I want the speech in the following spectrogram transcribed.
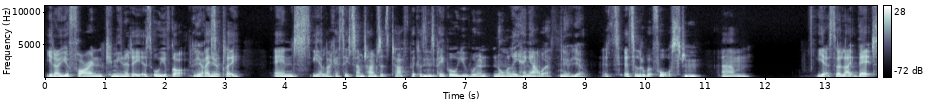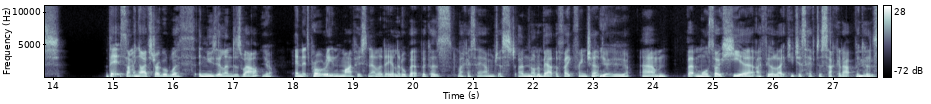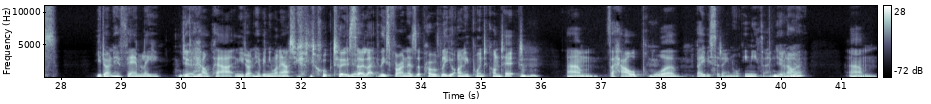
you know, your foreign community is all you've got, Yeah, yeah. basically. And yeah, like I said, sometimes it's tough because Hmm. it's people you wouldn't normally hang out with Yeah. Yeah. it's it's a little bit forced. Mm. Um, yeah, so like that that's something I've struggled with in New Zealand as well, Yeah. and it's probably in my personality a little bit because, like I say, I'm just I'm not about the fake friendship. Mm-hmm. Yeah. Yeah. Yeah. Um, but more so here, I feel like you just have to suck it up because you don't have family Mm. Yeah. to yeah. help out, and you don't have anyone else you can talk to. So like these foreigners are probably your only point of contact Mm-hmm. um, for help or babysitting or anything. Yeah, you know. Um,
